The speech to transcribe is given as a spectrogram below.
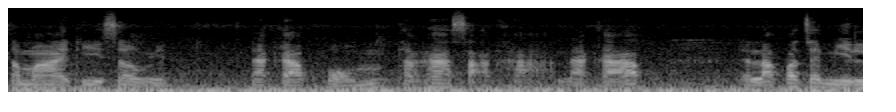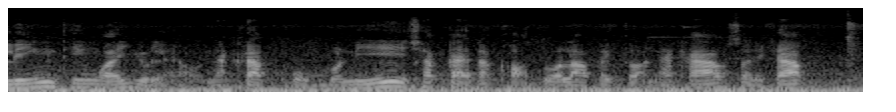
Smile T Service นะครับผมทั้ง 5 สาขานะครับเดี๋ยวเราก็จะมีลิงก์ทิ้งไว้อยู่แล้วนะครับผมวันนี้ชักไก่ต้องขอตัวลาไปก่อนนะครับ สวัสดีครับ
